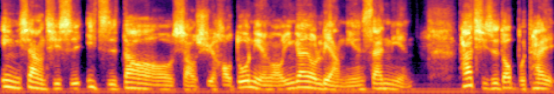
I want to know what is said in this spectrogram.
印象其实一直到小学好多年哦，应该有两年三年，他其实都不太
